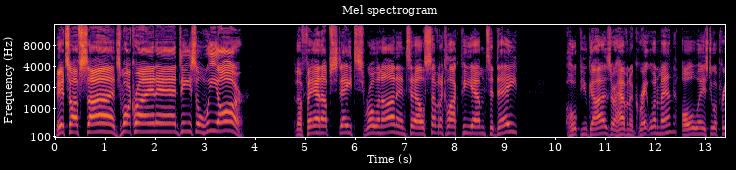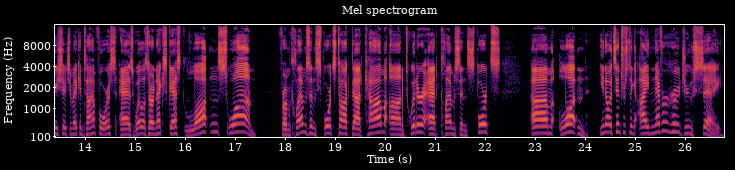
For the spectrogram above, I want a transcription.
It's offsides. Marc Ryan and Diesel. We are the fan upstate rolling on until 7 o'clock p.m. today. Hope you guys are having a great one, man. Always do appreciate you making time for us, as well as our next guest, Lawton Swann from ClemsonSportsTalk.com on Twitter at Clemson Sports. Um, Lawton, you know, it's interesting. I never heard you say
